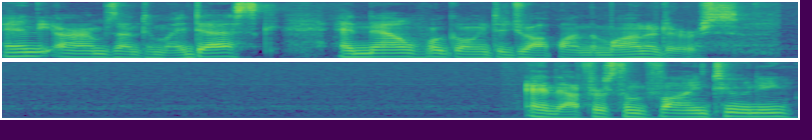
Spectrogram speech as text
and the arms onto my desk, and now we're going to drop on the monitors. And after some fine tuning,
